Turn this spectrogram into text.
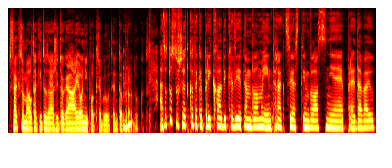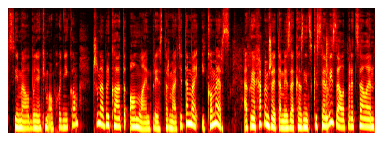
fakt som mal takýto zážitok a aj oni potrebujú tento mm-hmm. produkt. A toto sú všetko také príklady, kedy je tam veľmi interakcia s tým vlastne predávajúcim alebo nejakým obchodníkom. Čo napríklad online priestor máte? Tam aj e-commerce? Ako ja chápem, že aj tam je zákaznícky servis, ale predsa len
